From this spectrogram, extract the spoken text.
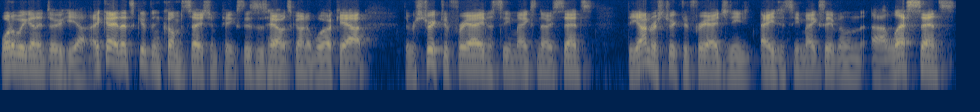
What are we going to do here? Okay, let's give them compensation picks. This is how it's going to work out. The restricted free agency makes no sense. The unrestricted free agency makes even uh, less sense,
